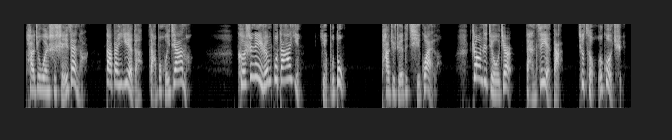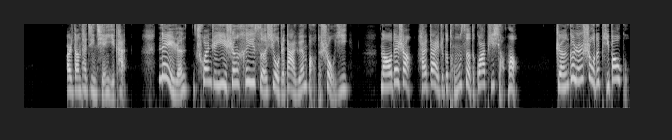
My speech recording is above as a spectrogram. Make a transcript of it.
他就问是谁在哪儿？大半夜的咋不回家呢？可是那人不答应，也不动。他就觉得奇怪了，仗着酒劲儿，胆子也大，就走了过去。而当他近前一看，那人穿着一身黑色绣着大元宝的寿衣，脑袋上还戴着个同色的瓜皮小帽，整个人瘦得皮包骨，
